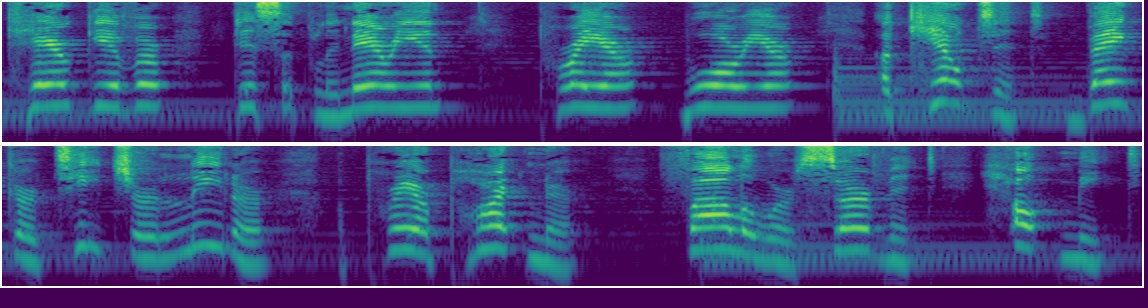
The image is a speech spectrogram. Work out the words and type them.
caregiver, disciplinarian, prayer warrior, accountant, banker, teacher, leader, a prayer partner, follower, servant, helpmeet,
